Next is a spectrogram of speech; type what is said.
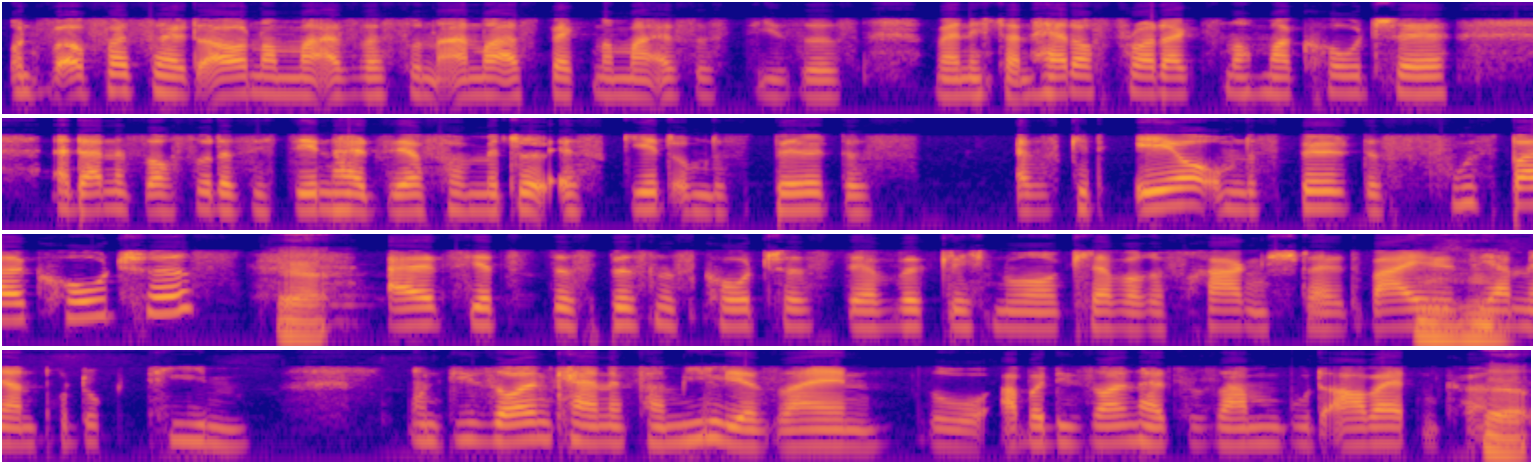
und auf was halt auch nochmal, also was so ein anderer Aspekt nochmal ist, ist dieses, wenn ich dann Head of Products nochmal coache, äh, dann ist auch so, dass ich denen halt sehr vermittel, es geht um das Bild des, also es geht eher um das Bild des Fußballcoaches Ja. als jetzt des Business Coaches, der wirklich nur clevere Fragen stellt, weil Mhm. sie haben ja ein Produktteam. Und die sollen keine Familie sein, so, aber die sollen halt zusammen gut arbeiten können. Ja.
